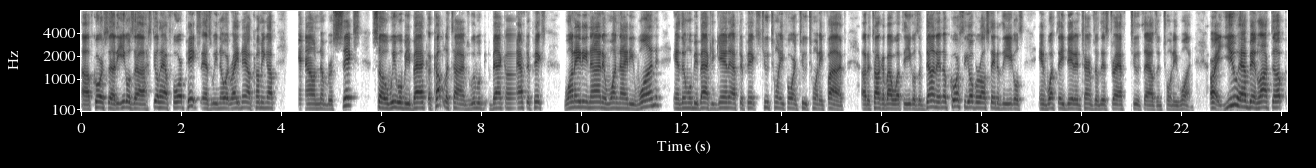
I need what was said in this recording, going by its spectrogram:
Uh, of course, uh, the Eagles uh, still have four picks as we know it right now coming up down number six. So we will be back a couple of times. We will be back on after picks 189 and 191. And then we'll be back again after picks 224 and 225 uh, to talk about what the Eagles have done. And of course, the overall state of the Eagles and what they did in terms of this draft 2021. All right, you have been locked up,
